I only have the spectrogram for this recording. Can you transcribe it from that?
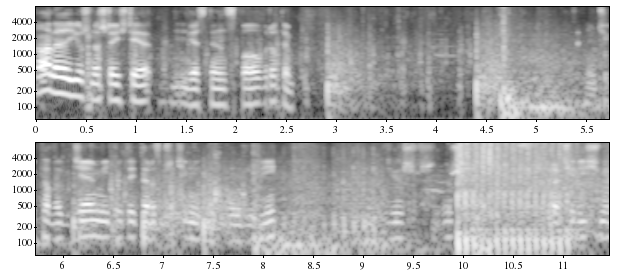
Ale już na szczęście jestem z powrotem. Ciekawe gdzie mi tutaj teraz przeciwnik kurwi. Już, już straciliśmy.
